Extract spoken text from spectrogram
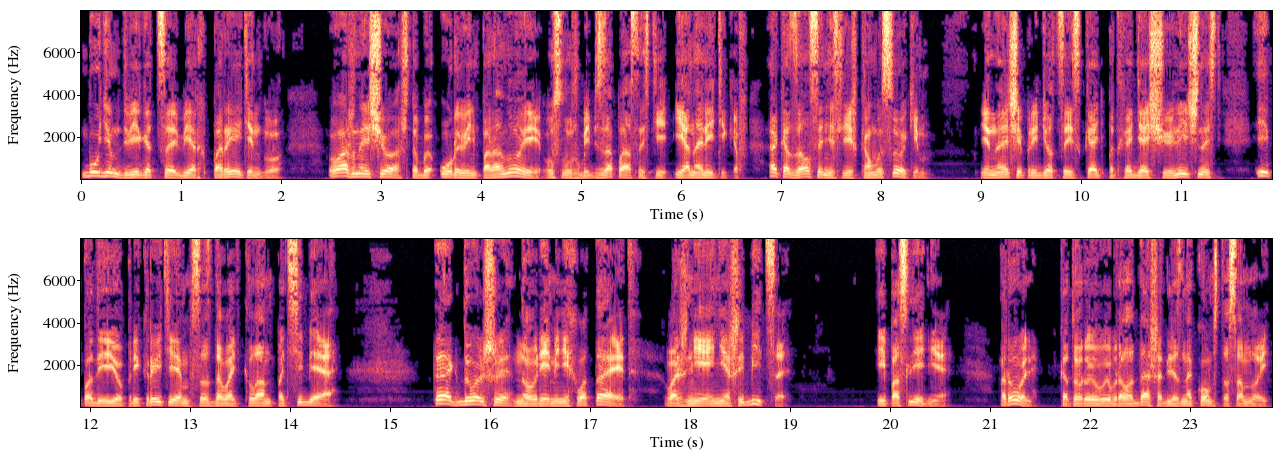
будем двигаться вверх по рейтингу. Важно еще, чтобы уровень паранойи у службы безопасности и аналитиков оказался не слишком высоким иначе придется искать подходящую личность и под ее прикрытием создавать клан под себя. Так дольше, но времени хватает, важнее не ошибиться. И последнее. Роль, которую выбрала Даша для знакомства со мной,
